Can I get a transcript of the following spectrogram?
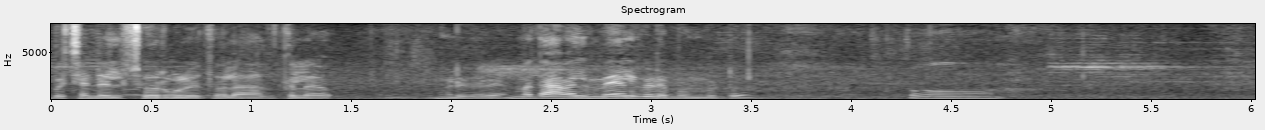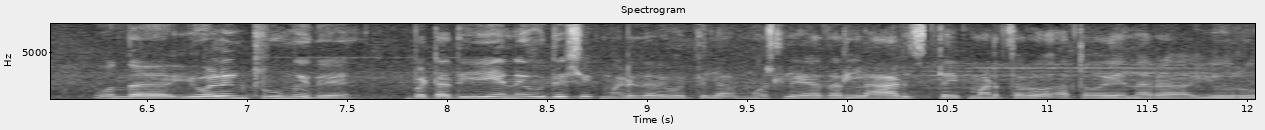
ಬಸ್ ಸ್ಟ್ಯಾಂಡಲ್ಲಿ ಸ್ಟೋರ್ಗಳು ಇರ್ತವಲ್ಲ ಅದಕ್ಕೆಲ್ಲ ಮಾಡಿದ್ದಾರೆ. ಮತ್ತು ಆಮೇಲೆ ಮೇಲ್ಗಡೆ ಬಂದ್ಬಿಟ್ಟು ಒಂದು ಏಳೆಂಟು ರೂಮ್ ಇದೆ ಬಟ್ ಅದು ಏನೇ ಉದ್ದೇಶಕ್ಕೆ ಮಾಡಿದ್ದಾರೆ ಗೊತ್ತಿಲ್ಲ. ಮೋಸ್ಟ್ಲಿ ಯಾವ್ದಾರು ಲಾಡ್ಜ್ ಟೈಪ್ ಮಾಡ್ತಾರೋ, ಅಥವಾ ಏನಾರ ಇವರು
